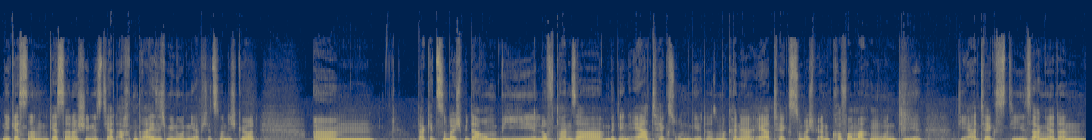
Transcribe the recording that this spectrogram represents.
Nee, gestern, gestern erschienen ist, die hat 38 Minuten, die habe ich jetzt noch nicht gehört. Ähm, da geht es zum Beispiel darum, wie Lufthansa mit den AirTags umgeht. Also man kann ja AirTags zum Beispiel an einen Koffer machen und die, die AirTags, die sagen ja dann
